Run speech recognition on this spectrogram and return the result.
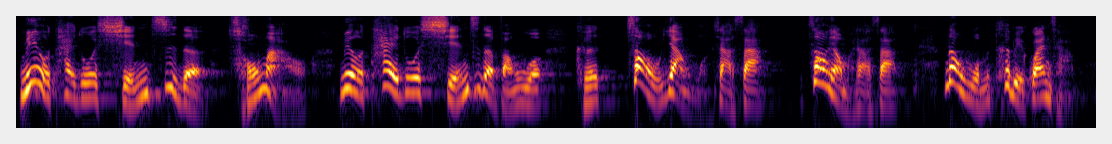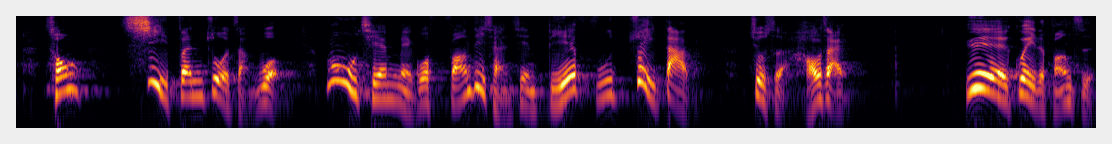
没有太多闲置的筹码哦，没有太多闲置的房屋哦，可照样往下杀，照样往下杀。那我们特别观察，从细分做掌握，目前美国房地产线跌幅最大的就是豪宅，越贵的房子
